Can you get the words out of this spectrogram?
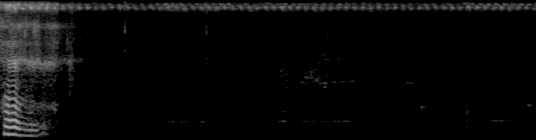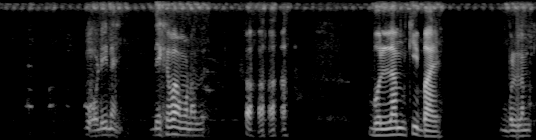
হ্যাঁ। বডি নাই দেখে পাবো হবে বললাম কি বাই? বললাম কি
